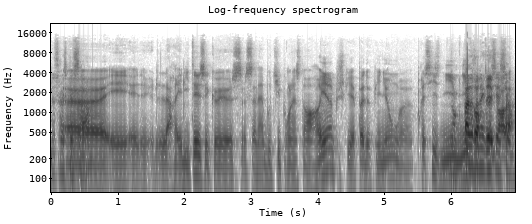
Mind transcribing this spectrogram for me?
Euh, et, la réalité, c'est que ça, n'aboutit pour l'instant à rien, puisqu'il n'y a pas d'opinion euh, précise, ni, ni portée par la,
